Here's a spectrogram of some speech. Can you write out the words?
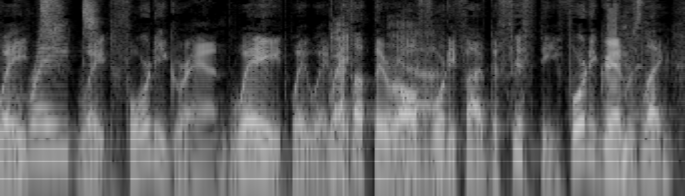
wait great. wait forty grand. Wait wait wait. I thought they were all forty five to fifty. Forty grand was like.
